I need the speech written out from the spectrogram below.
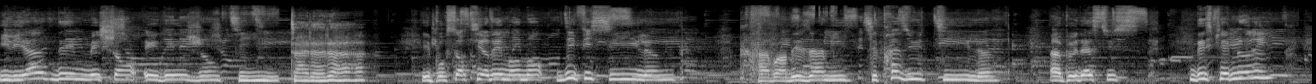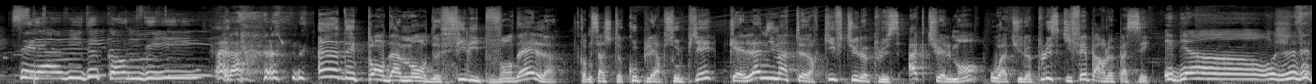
Il y a des méchants et des gentils. Ta, da, da. Et pour sortir des moments difficiles, avoir des amis, c'est très utile. Un peu d'astuce, d'espièglerie, c'est la vie de Candy. Voilà. Indépendamment de Philippe Vandel, comme ça je te coupe l'herbe sous le pied, quel animateur kiffes-tu le plus actuellement ou as-tu le plus kiffé par le passé? Eh bien, je vais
